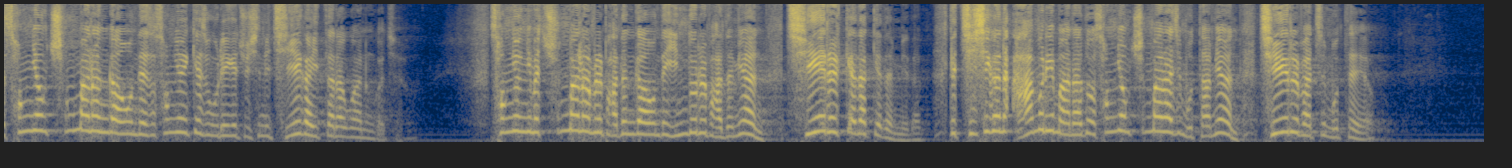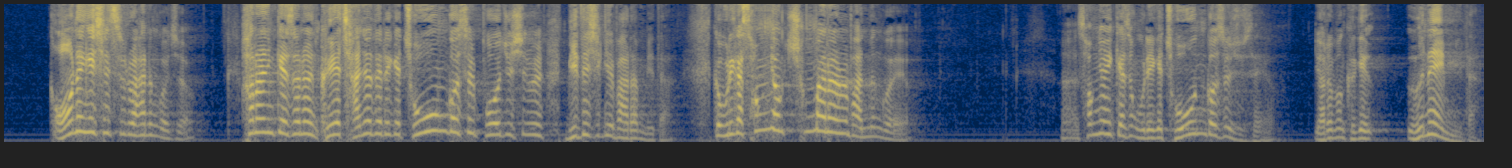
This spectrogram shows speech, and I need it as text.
성령 충만한 가운데서 성령님께서 우리에게 주시는 지혜가 있다라고 하는 거죠. 성령님의 충만함을 받은 가운데 인도를 받으면 지혜를 깨닫게 됩니다. 그러니까 지식은 아무리 많아도 성령 충만하지 못하면 지혜를 받지 못해요. 언행의 실수를 하는 거죠. 하나님께서는 그의 자녀들에게 좋은 것을 부어주심을 믿으시길 바랍니다. 그러니까 우리가 성령 충만함을 받는 거예요. 아, 성령님께서 우리에게 좋은 것을 주세요. 여러분, 그게 은혜입니다.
